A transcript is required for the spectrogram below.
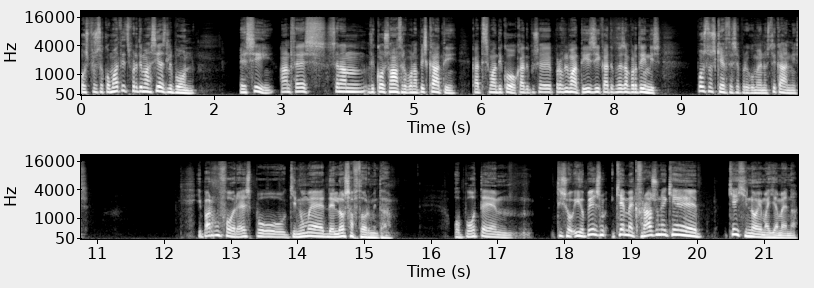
Ω προς το κομμάτι της προετοιμασίας, λοιπόν, εσύ, αν θες σε έναν δικό σου άνθρωπο να πεις κάτι, κάτι σημαντικό, κάτι που σε προβληματίζει, κάτι που θες να προτείνεις, πώς το σκέφτεσαι προηγουμένως, τι κάνεις; Υπάρχουν φορές που κινούμε εντελώς αυθόρμητα. Οπότε, οι οποίες και με εκφράζουν και, και έχει νόημα για μένα.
